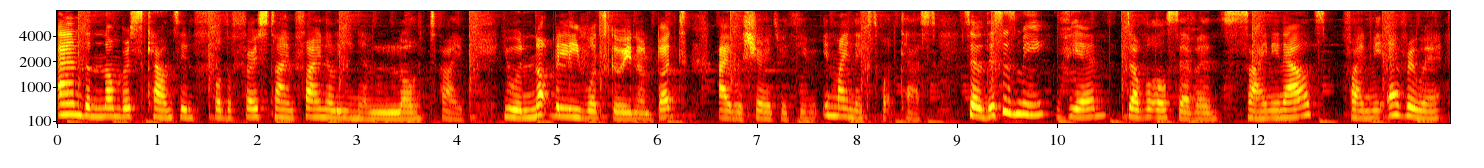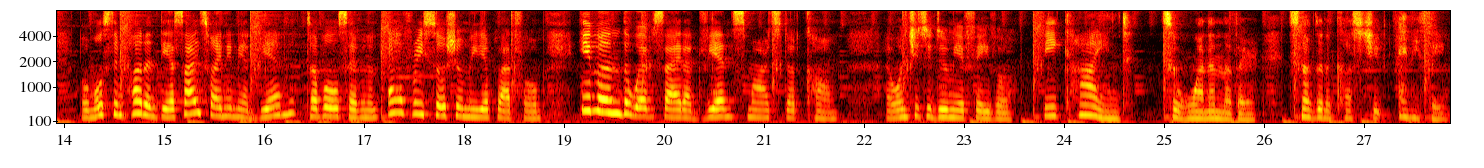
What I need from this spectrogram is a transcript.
and the numbers counting for the first time finally in a long time. You will not believe what's going on, but I will share it with you in my next podcast. So this is me, Vien 007, signing out. Find me everywhere, but most importantly, aside finding me at Vien 007 on every social media platform, even the website at viensmart.com. I want you to do me a favor. Be kind to one another. It's not going to cost you anything,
